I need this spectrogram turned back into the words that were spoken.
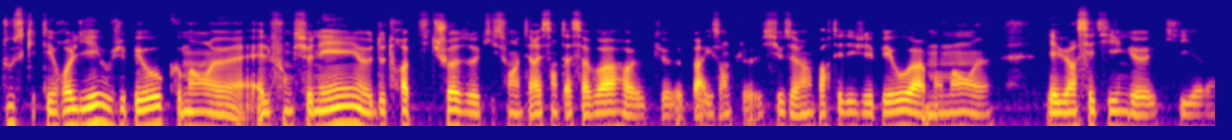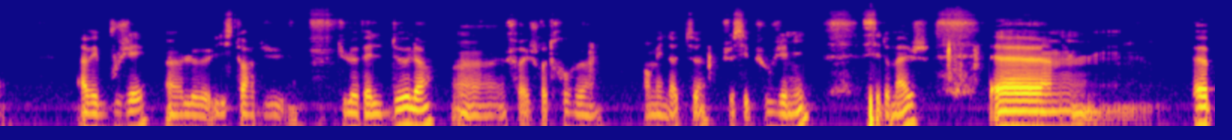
tout ce qui était relié au GPO, comment elle fonctionnait, deux trois petites choses qui sont intéressantes à savoir que par exemple si vous avez importé des GPO à un moment il y a eu un setting qui avait bougé. Euh, l'histoire du, du level 2 là, euh, il faudrait que je retrouve euh, dans mes notes, je sais plus où j'ai mis, c'est dommage. Euh, up,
